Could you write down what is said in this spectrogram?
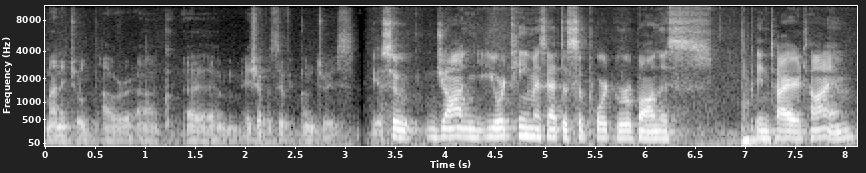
manage all our uh, um, Asia Pacific countries. Yeah, so, John, your team has had to support Groupon this entire time.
